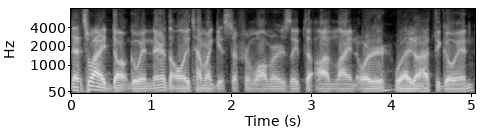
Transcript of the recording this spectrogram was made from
that's why I don't go in there. The only time I get stuff from Walmart is like the online order where I don't have to go in,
